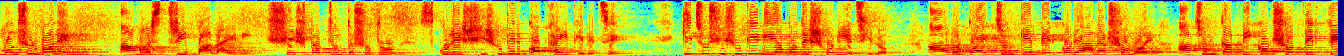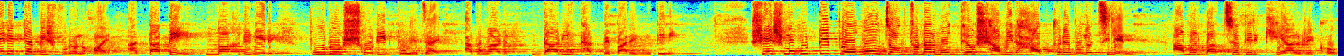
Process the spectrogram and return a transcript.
মনসুর বলেন, আমার স্ত্রী পালায়নি। শেষ পর্যন্ত শুধু স্কুলের শিশুদের কথাই ভেবেছে। কিছু শিশুকে নিরাপদে সরিয়েছিল। আরও কয়েকজনকে বের করে আনার সময় আচমকা বিকট শব্দে ফের একটা বিস্ফোরণ হয় আর তাতেই মাহরিনের পুরো শরীর পড়ে যায় এবং আর দাঁড়িয়ে থাকতে পারেননি তিনি। শেষ মুহূর্তে প্রবল যন্ত্রণার মধ্যেও স্বামীর হাত ধরে বলেছিলেন, আমার বাচ্চাদের খেয়াল রেখো।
